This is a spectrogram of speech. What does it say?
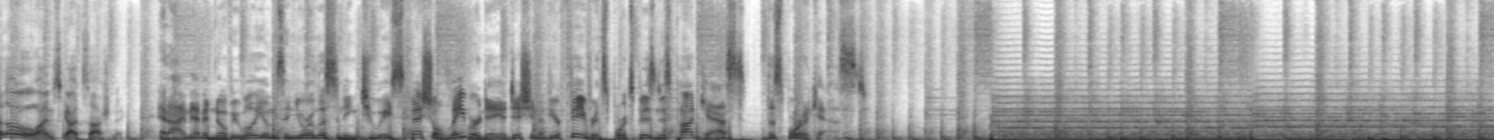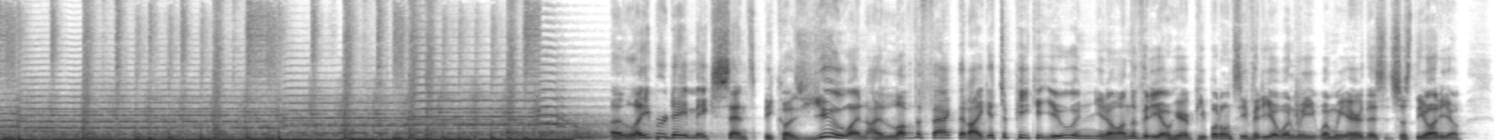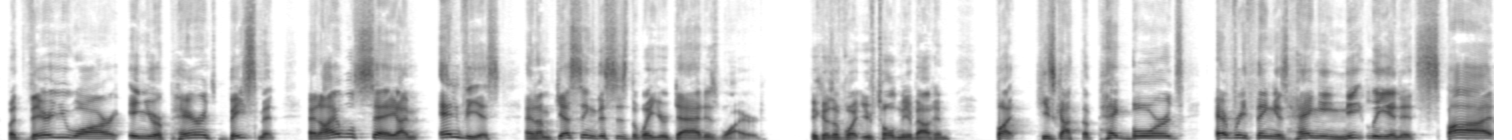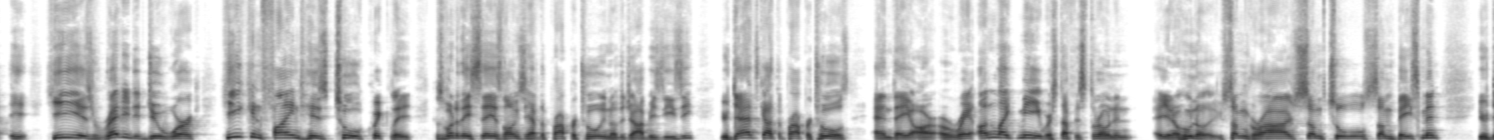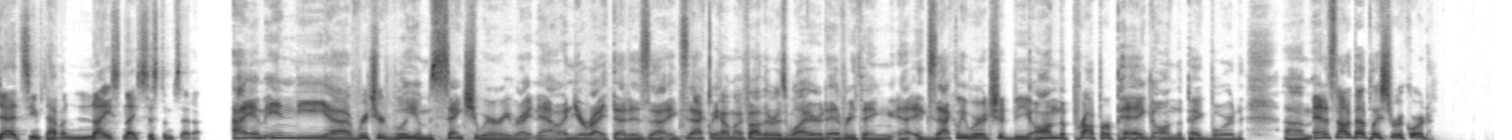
Hello, I'm Scott Soshnick. And I'm Eben Novy Williams, and you're listening to a special Labor Day edition of your favorite sports business podcast, The Sporticast. Uh, Labor Day makes sense because you and I love the fact that I get to peek at you and you know on the video here. People don't see video when we when we air this; it's just the audio. But there you are in your parents' basement, and I will say I'm envious, and I'm guessing this is the way your dad is wired because of what you've told me about him. But he's got the pegboards. Everything is hanging neatly in its spot. He, is ready to do work he can find his tool quickly. Because what do they say? As long as you have the proper tool, you know, the job is easy. Your dad's got the proper tools and they are array. Unlike me, where stuff is thrown in, you know, who knows, some garage, some tools, some basement. Your dad seems to have a nice, nice system set up. I am in the uh, Richard Williams sanctuary right now, and you're right. That is uh, exactly how my father is wired. Everything uh, exactly where it should be on the proper peg on the pegboard, um, and it's not a bad place to record.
